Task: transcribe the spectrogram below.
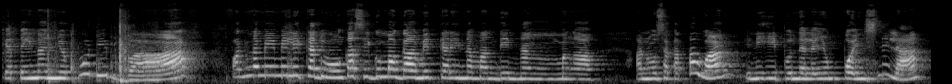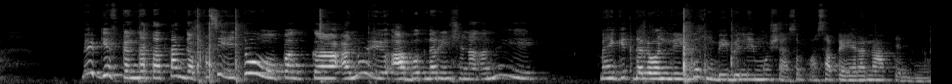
Kaya tingnan nyo po, di ba? Pag namimili ka doon, kasi gumagamit ka rin naman din ng mga ano sa katawan, iniipon nila yung points nila, may gift kang natatanggap. Kasi ito, pagka ano eh, abot na rin siya ng ano eh, mahigit dalawang libo kung bibili mo siya sa, sa pera natin. Oh.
